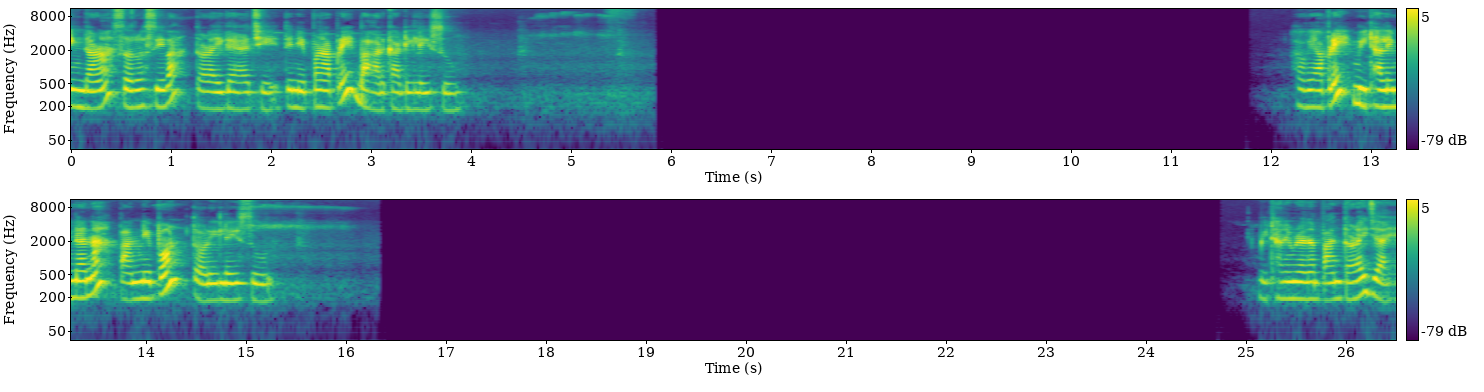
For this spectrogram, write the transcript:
સિંગદાણા સરસ એવા તળાઈ ગયા છે. તેને પણ આપણે બહાર કાઢી લઈશું. હવે આપણે મીઠા લીમડાના પાનને પણ તળી લઈશું. મીઠા લીમડાના પાન તળાઈ જાય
